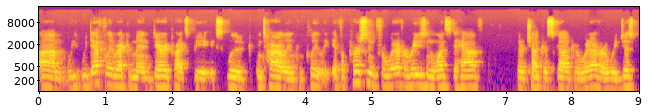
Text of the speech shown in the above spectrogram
um, we, we definitely recommend dairy products be excluded entirely and completely. If a person, for whatever reason, wants to have their chunk of skunk or whatever, we just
